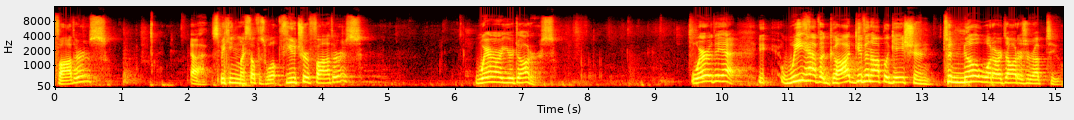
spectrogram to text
fathers, uh, speaking myself as well, future fathers, where are your daughters? Where are they at? We have a God given obligation to know what our daughters are up to,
